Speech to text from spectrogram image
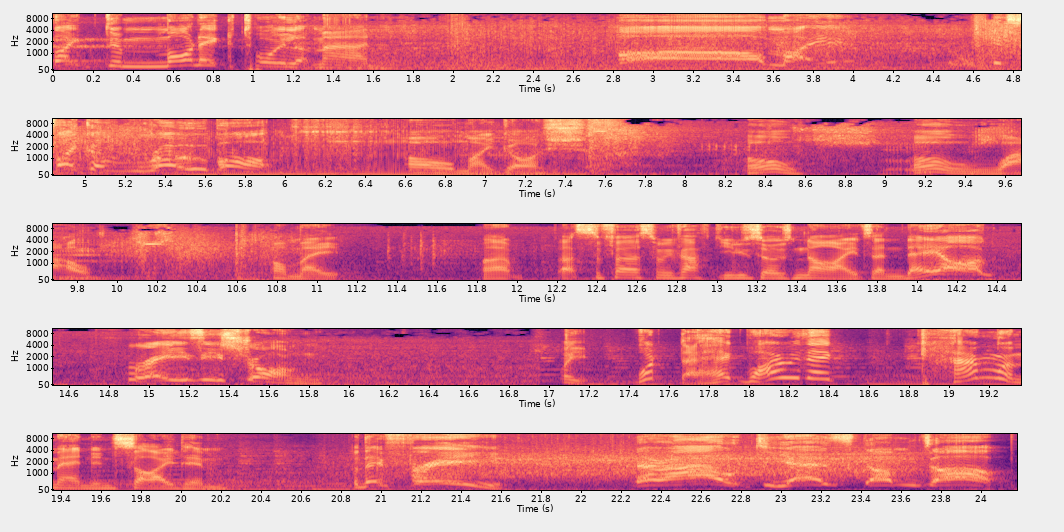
Like demonic toilet man. Oh my. It's like a robot. Oh my gosh. Oh. Oh, wow. Oh, mate. Uh, that's the first time we've have to use those knives, and they are crazy strong. Wait, what the heck? Why were there cameramen inside him? Are they free? They're out! Yes, thumbs up!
